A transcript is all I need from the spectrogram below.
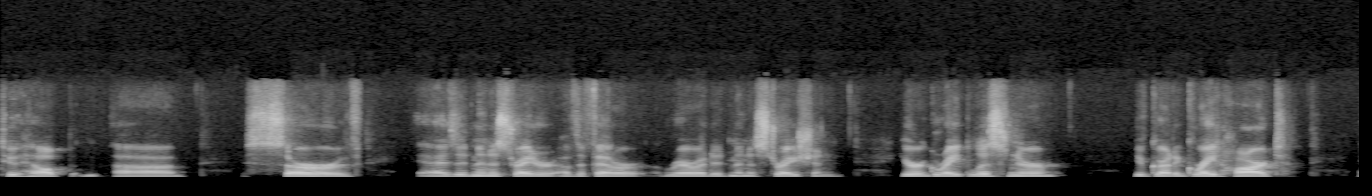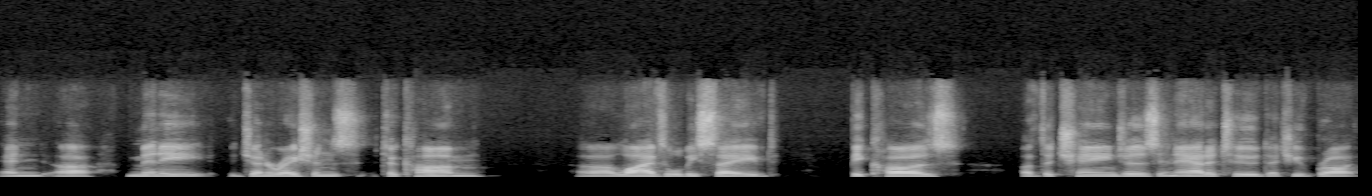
to help uh, serve as administrator of the Federal Railroad Administration. You're a great listener, you've got a great heart, and uh, many generations to come, uh, lives will be saved because of the changes in attitude that you've brought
